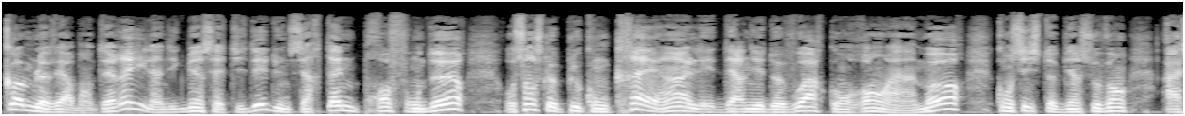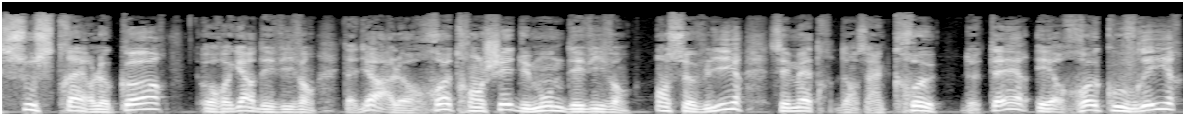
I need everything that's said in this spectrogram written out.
comme le verbe enterrer, il indique bien cette idée d'une certaine profondeur au sens le plus concret. Hein. Les derniers devoirs qu'on rend à un mort consistent bien souvent à soustraire le corps au regard des vivants, c'est-à-dire à le retrancher du monde des vivants. Ensevelir, c'est mettre dans un creux de terre et recouvrir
